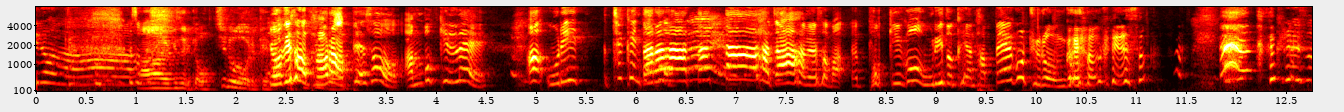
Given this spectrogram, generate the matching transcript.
이러나. 아 여기서 이렇게 억지로 이렇게 여기서 바로 앞에서 안 벗길래 아 우리 체크인 따라라 따따 하자 하면서 막 벗기고 우리도 그냥 다 빼고 들어온 거예요. 그래서 그래서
